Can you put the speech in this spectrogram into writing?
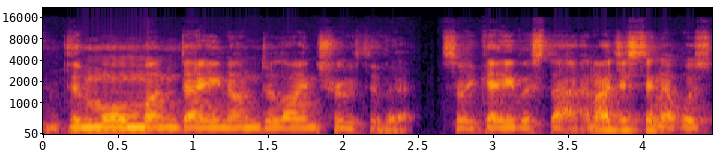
the more mundane underlying truth of it. So he gave us that, and I just think that was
